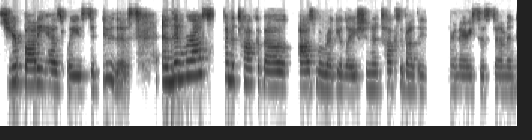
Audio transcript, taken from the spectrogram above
So your body has ways to do this. And then we're also going to talk about osmoregulation. It talks about the urinary system and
